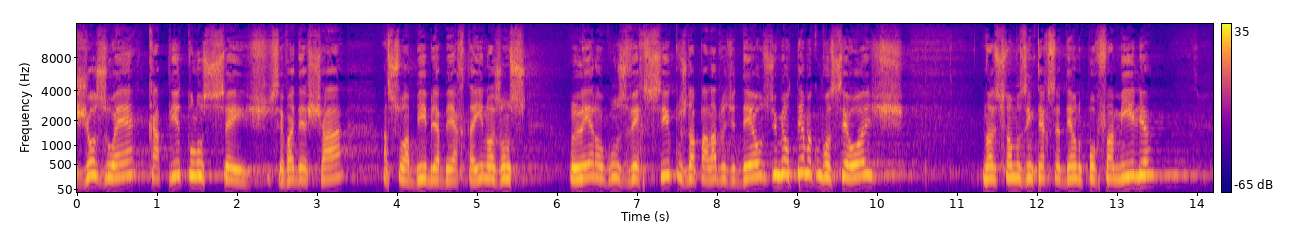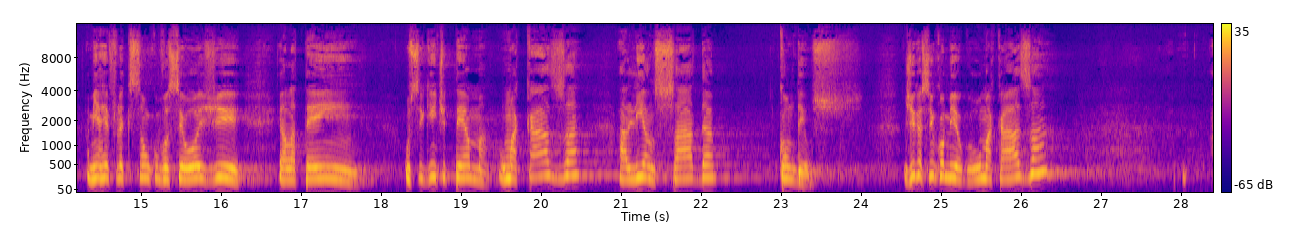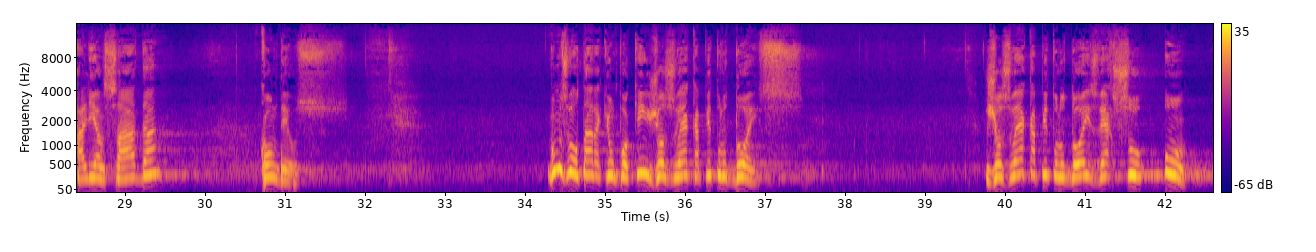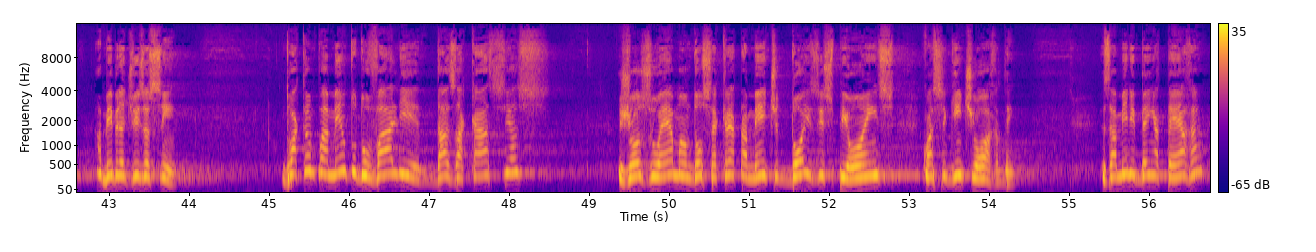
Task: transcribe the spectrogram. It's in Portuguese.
Josué capítulo 6. Você vai deixar a sua Bíblia aberta aí, nós vamos ler alguns versículos da palavra de Deus. E meu tema com você hoje, nós estamos intercedendo por família. A minha reflexão com você hoje, ela tem o seguinte tema: uma casa aliançada com Deus. Diga assim comigo: uma casa aliançada com Deus. Vamos voltar aqui um pouquinho, Josué capítulo 2. Josué capítulo 2, verso 1. A Bíblia diz assim: Do acampamento do vale das Acácias, Josué mandou secretamente dois espiões com a seguinte ordem: Examine bem a terra,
